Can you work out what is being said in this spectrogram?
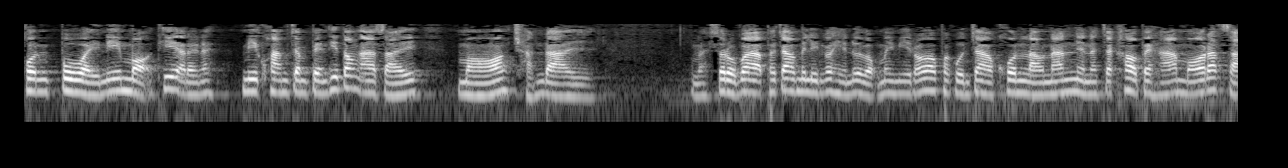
คนป่วยนี่เหมาะที่อะไรนะ มีความจำเป็นที่ต้องอาศัยหมอฉันใด สรุปว่าพระเจ้ามิลินก็เห็นด้วยบอกไม่มีรอกพระคุณเจ้าคนเหล่านั้นเนี่ยนะจะเข้าไปหาหมอรักษา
